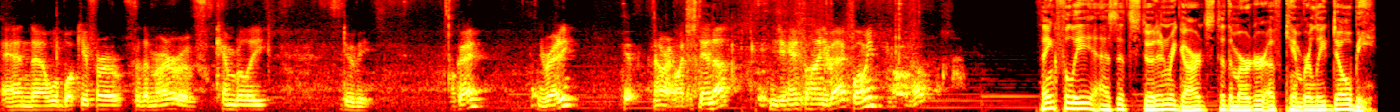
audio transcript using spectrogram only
and uh, we'll book you for for the murder of Kimberly Dobbie. Okay? You ready? Yep. All right. Why don't you stand up? Need your hands behind your back for me. Thankfully, as it stood in regards to the murder of Kimberly Dobbie,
